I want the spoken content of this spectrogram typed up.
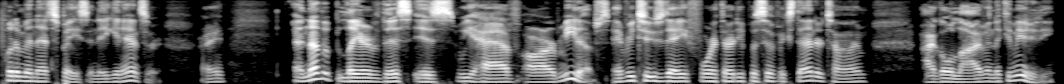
put them in that space and they get answered, right? Another layer of this is we have our meetups every Tuesday, 4:30 Pacific Standard Time. I go live in the community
